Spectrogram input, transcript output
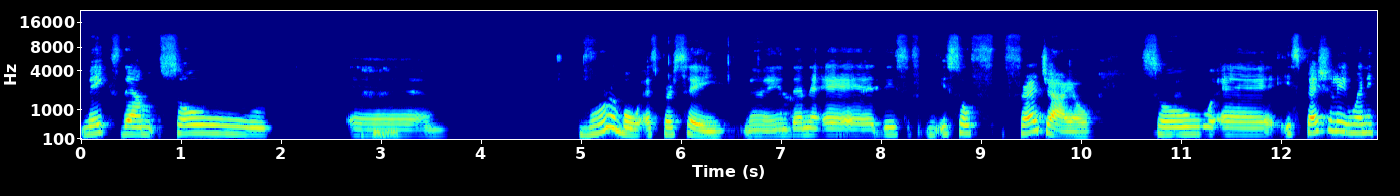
makes them so mm-hmm. Vulnerable as per se, and then uh, this is so fragile. So, uh, especially when it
